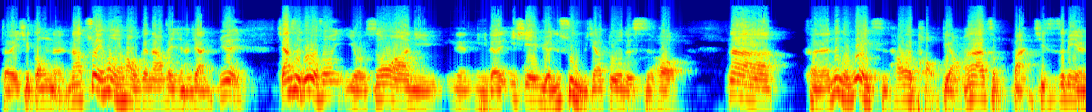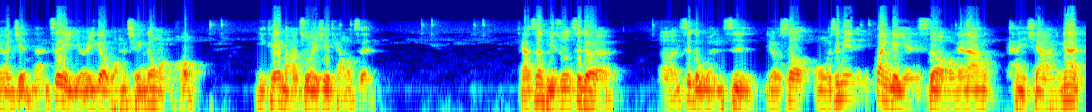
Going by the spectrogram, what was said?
的一些功能。那最后的话，我跟大家分享一下，因为假使如果说有时候啊，你你你的一些元素比较多的时候，那可能那个位置它会跑掉，那它怎么办？其实这边也很简单，这里有一个往前跟往后。你可以把它做一些调整。假设比如说这个呃这个文字，有时候我这边换一个颜色，我跟大家看一下。你看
